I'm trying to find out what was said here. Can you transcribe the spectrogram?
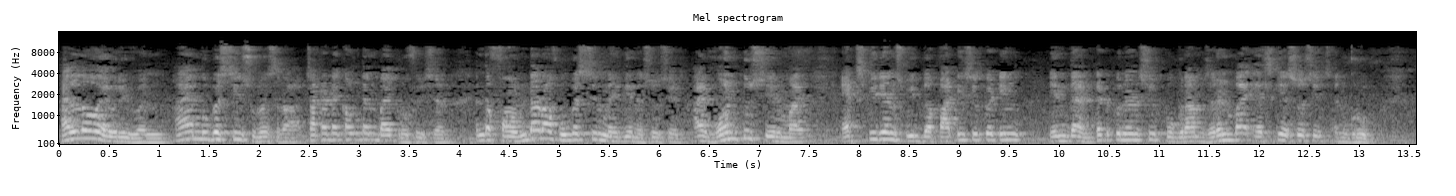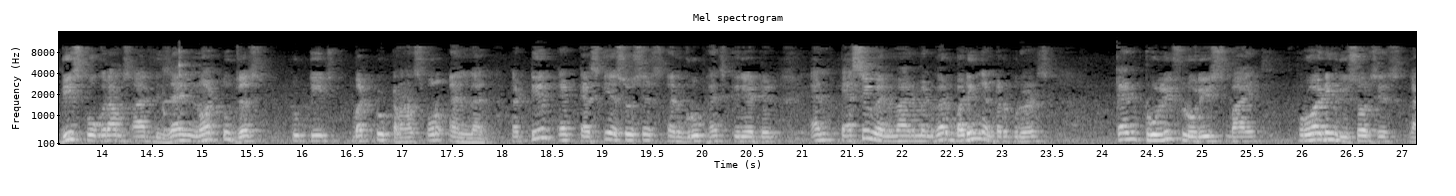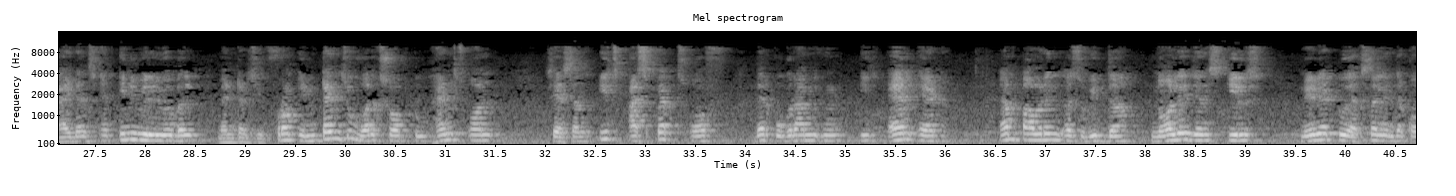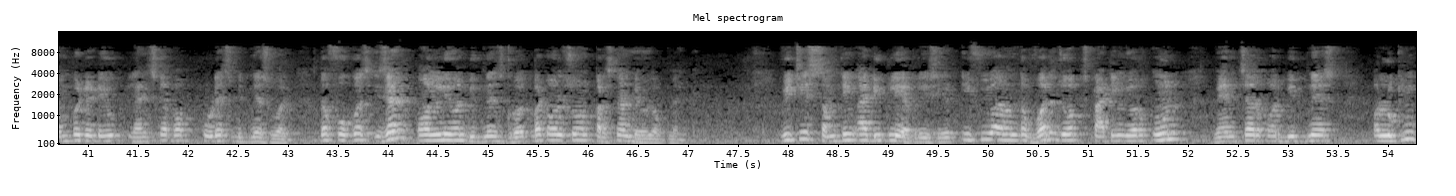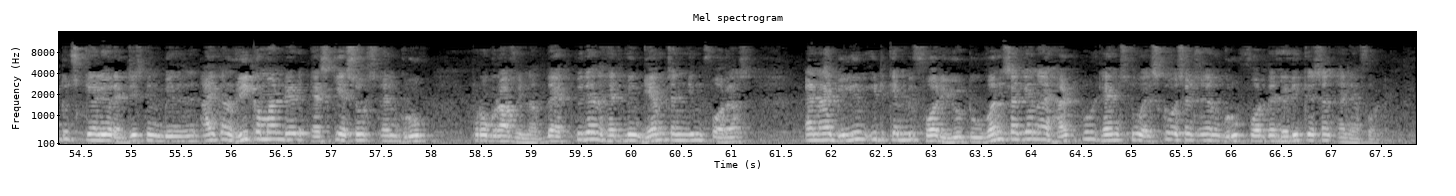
Hello everyone, I am Mubassir Sunasara, Chartered Accountant by profession and the founder of Mubassir and Associates. I want to share my experience with the participating in the entrepreneurship programs run by SK Associates and Group. These programs are designed not to just to teach but to transform and learn. The team at SK Associates and Group has created an passive environment where budding entrepreneurs can truly flourish by providing resources, guidance, and invaluable mentorship. From intensive workshop to hands-on sessions, each aspect of their programming is aimed at empowering us with the knowledge and skills needed to excel in the competitive landscape of today's business world. The focus isn't only on business growth but also on personal development, which is something I deeply appreciate. If you are on the verge of starting your own venture or business, or looking to scale your existing business, I can recommend SK Associates and Group program enough. The experience has been game changing for us and I believe it can be for you too. Once again, I heartful thanks to SK Associates and Group for their dedication and effort.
